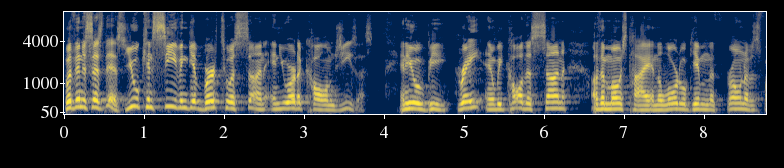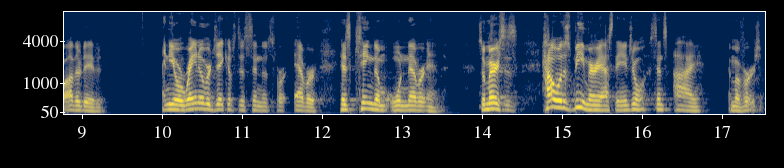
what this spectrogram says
But then it says this You will conceive and give birth to a son, and you are to call him Jesus. And he will be great, and we call the Son of the Most High, and the Lord will give him the throne of his father David. And he will reign over Jacob's descendants forever. His kingdom will never end. So Mary says, How will this be? Mary asked the angel, since I am a virgin.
